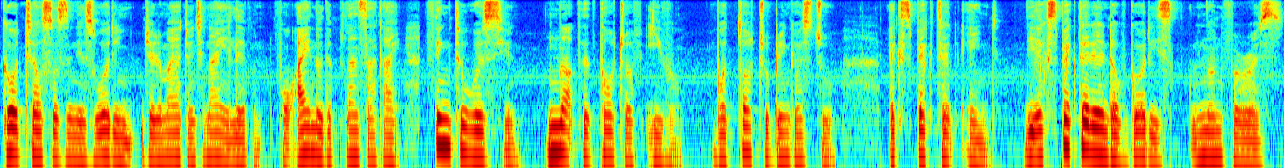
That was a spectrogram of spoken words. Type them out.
God tells us in His Word in Jeremiah 29 11, For I know the plans that I think towards you, not the thought of evil, but thought to bring us to expected end. The expected end of God is known for us.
